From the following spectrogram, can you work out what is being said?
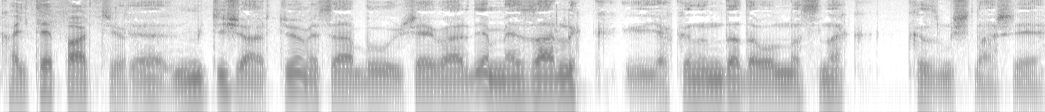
Kalite hep artıyor. e, müthiş artıyor. Mesela bu şey vardı ya mezarlık yakınında da olmasına kızmışlar şeye.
